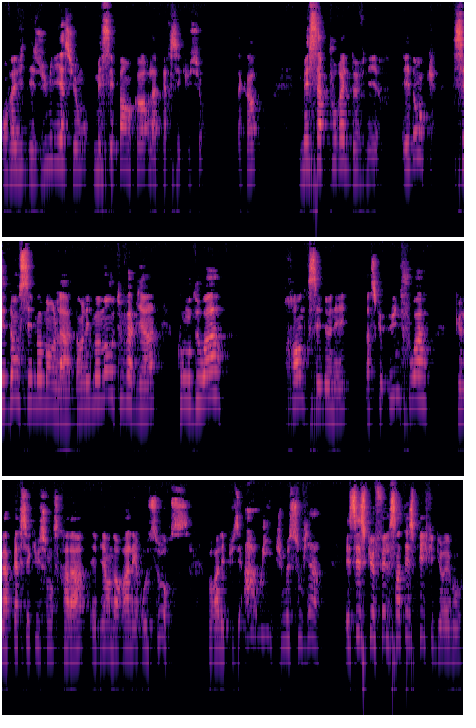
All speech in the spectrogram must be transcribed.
on va vivre des humiliations, mais c'est pas encore la persécution. D'accord? Mais ça pourrait le devenir. Et donc, c'est dans ces moments-là, dans les moments où tout va bien, qu'on doit prendre ces données, parce qu'une fois que la persécution sera là, eh bien, on aura les ressources pour aller puiser. Ah oui, je me souviens. Et c'est ce que fait le Saint-Esprit, figurez-vous.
